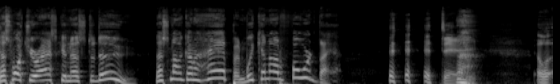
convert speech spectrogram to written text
That's what you're asking us to do. That's not going to happen. We cannot afford that. Terry. oh,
